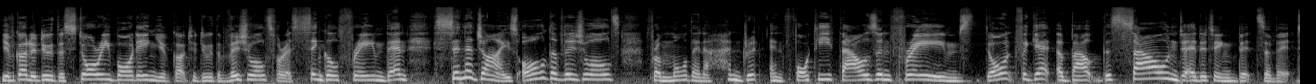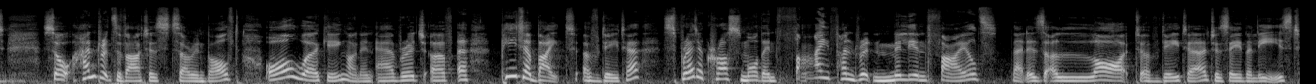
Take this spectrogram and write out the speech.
You've got to do the storyboarding, you've got to do the visuals for a single frame, then synergize all the visuals from more than 140,000 frames don't forget about the sound editing bits of it. So hundreds of artists are involved, all working on an average of a petabyte of data spread across more than 500 million files. That is a lot of data, to say the least.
